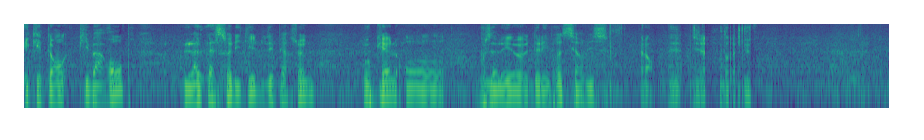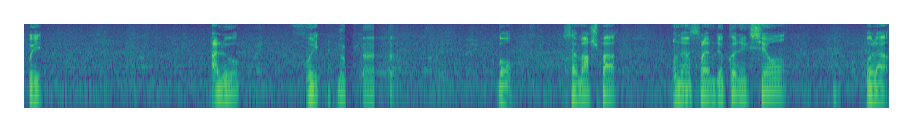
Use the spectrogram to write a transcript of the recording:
et qui, est qui va rompre la, solitude des personnes auxquelles on, vous allez euh, délivrer ce service? Alors déjà, je voudrais juste. Oui. Allô Oui. Euh, bon, ça marche pas. On a un problème de connexion. Voilà.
